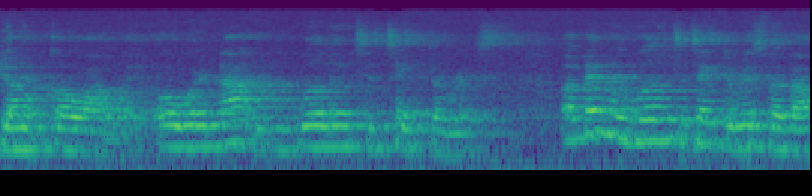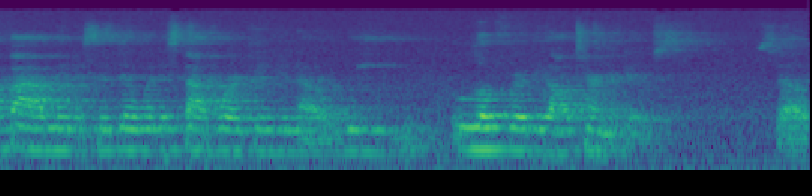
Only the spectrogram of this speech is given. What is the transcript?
don't go our way, or we're not willing to take the risk? Or maybe we're willing to take the risk for about five minutes, and then when it stops working, you know, we look for the alternatives. So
